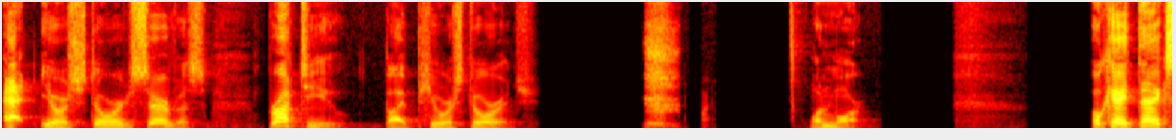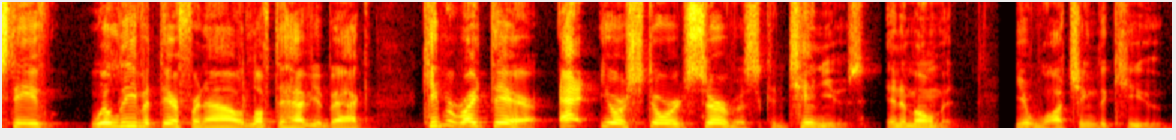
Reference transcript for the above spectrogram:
At Your Storage Service, brought to you by Pure Storage. One more. Okay, thanks, Steve. We'll leave it there for now. I'd love to have you back. Keep it right there. At Your Storage Service continues in a moment. You're watching theCUBE.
